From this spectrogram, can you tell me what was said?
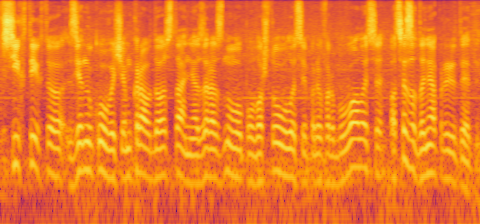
всіх тих, хто з Януковичем крав до останнього, а зараз знову повлаштовувалося, перефарбувалося. Оце завдання пріоритетне.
